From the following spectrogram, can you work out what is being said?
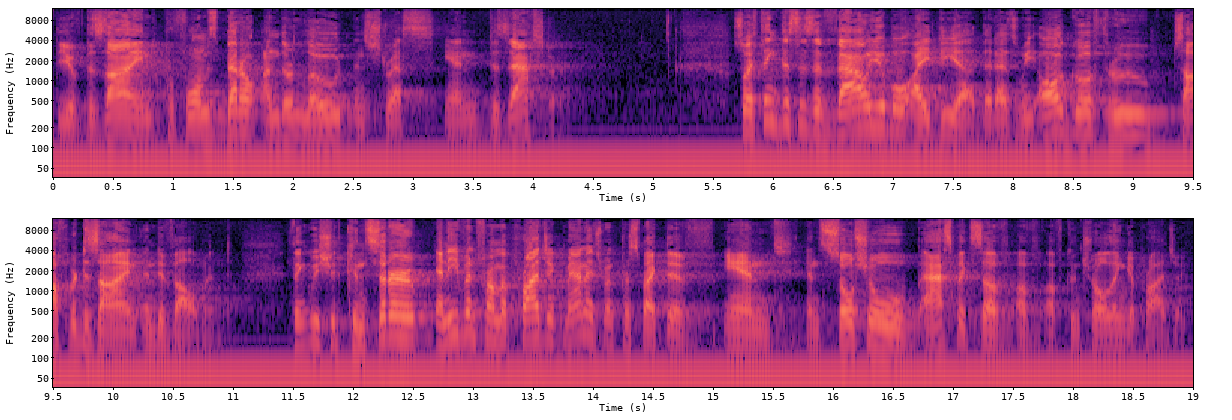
that you've designed performs better under load and stress and disaster. So I think this is a valuable idea that as we all go through software design and development, I think we should consider, and even from a project management perspective and, and social aspects of, of, of controlling a project,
